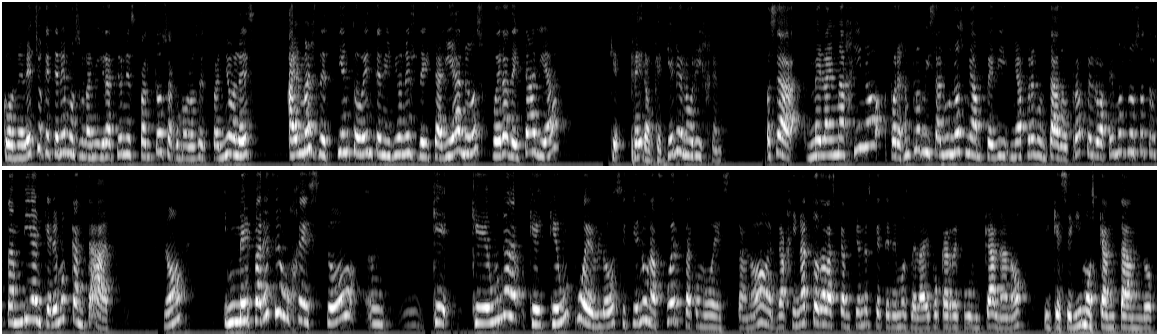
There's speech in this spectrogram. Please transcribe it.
con el hecho que tenemos una migración espantosa como los españoles, hay más de 120 millones de italianos fuera de Italia, que, pero que tienen origen. O sea, me la imagino, por ejemplo, mis alumnos me han, pedido, me preguntado, profe, lo hacemos nosotros también, queremos cantar, ¿no? Me parece un gesto eh, que, que, una, que, que, un pueblo, si tiene una fuerza como esta, ¿no? Imaginar todas las canciones que tenemos de la época republicana, ¿no? Y que seguimos cantando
